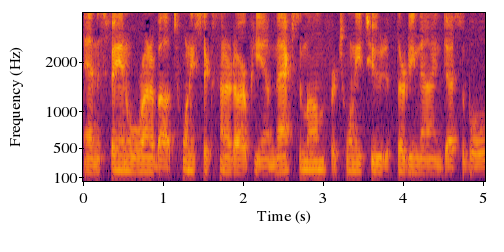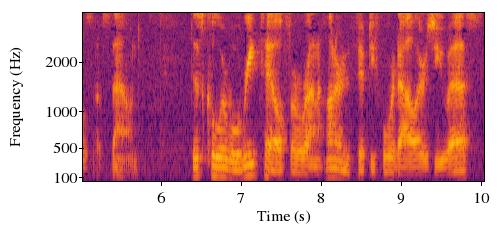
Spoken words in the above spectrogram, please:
and this fan will run about 2600 RPM maximum for 22 to 39 decibels of sound. This cooler will retail for around $154 US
